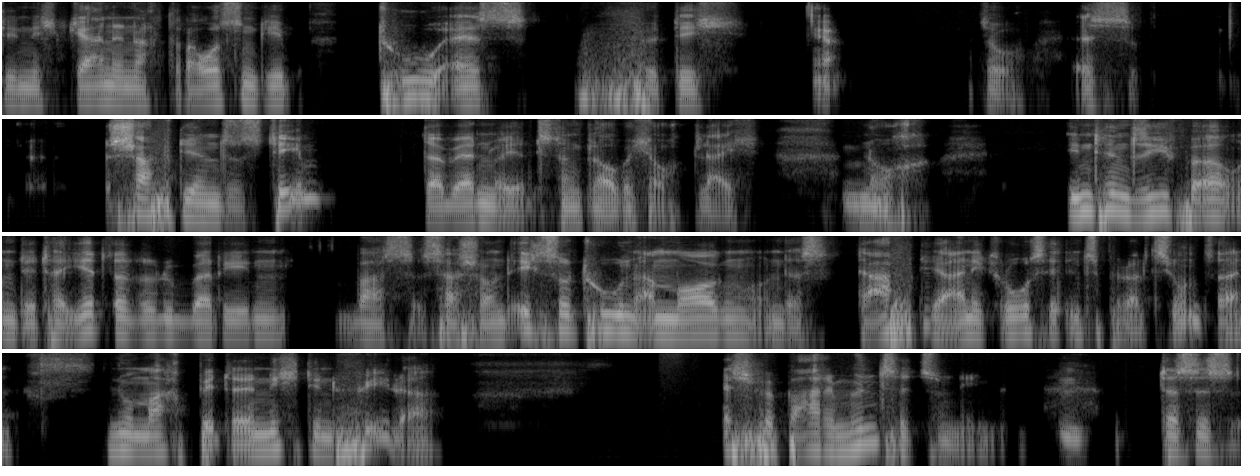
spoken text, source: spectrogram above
den ich gerne nach draußen gebe. Tu es für dich. Ja. So, es schafft dir ein System. Da werden wir jetzt dann, glaube ich, auch gleich mhm. noch intensiver und detaillierter darüber reden was Sascha und ich so tun am Morgen und das darf dir eine große Inspiration sein. Nur mach bitte nicht den Fehler, es für bare Münze zu nehmen. Mhm. Das ist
